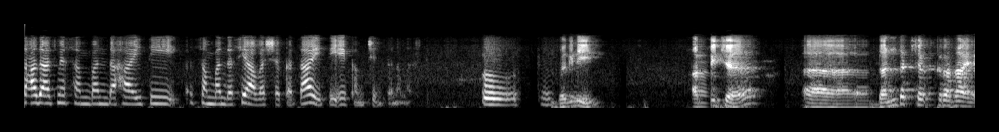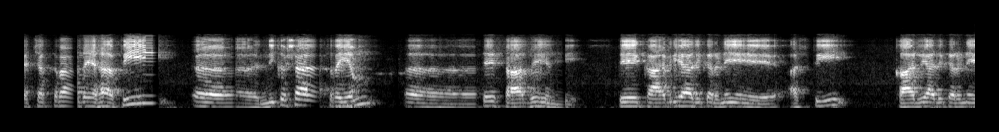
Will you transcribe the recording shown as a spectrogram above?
तादात्म्यसम्बन्धः इति सम्बन्धस्य आवश्यकता इति एकं चिन्तनमस्ति। भगिनि अपि च दण्डचक्रदाय चक्रादयः अपि निकषात्रयं ते साधयन्ति। ते कार्याधिकरणे अस्ति, कार्याधिकरणे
